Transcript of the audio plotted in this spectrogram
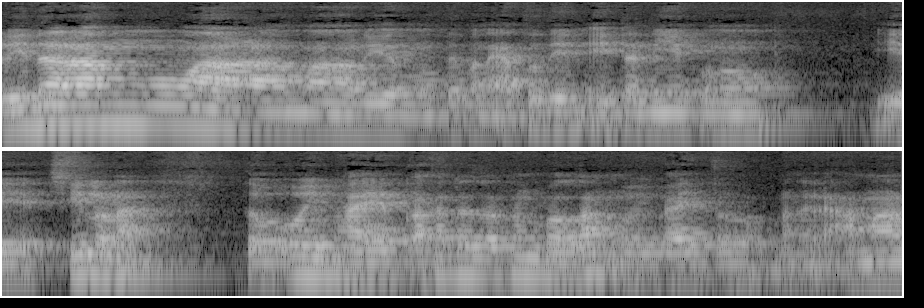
হৃদার আম্মু আর আমার ইয়ের মধ্যে মানে এতদিন এটা নিয়ে কোনো ইয়ে ছিল না। তো ওই ভাইয়ের কথাটা যখন বললাম, ওই ভাই তো মানে আমার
